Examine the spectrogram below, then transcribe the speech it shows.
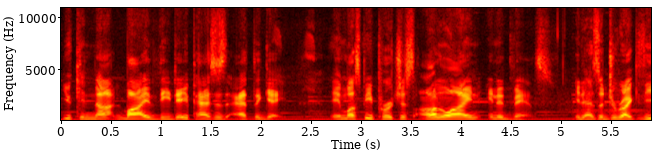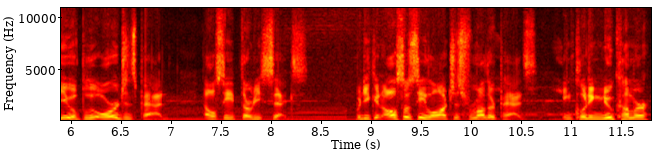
you cannot buy the day passes at the gate. They must be purchased online in advance. It has a direct view of Blue Origin's pad, LC-36. But you can also see launches from other pads, including newcomer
